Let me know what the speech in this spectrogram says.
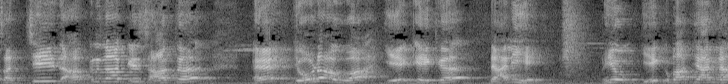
सच्ची दाकृता के साथ है, जोड़ा हुआ एक एक डाली है। भैया एक बात जानना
